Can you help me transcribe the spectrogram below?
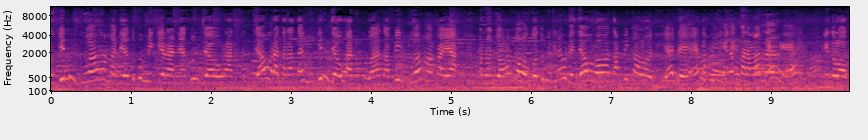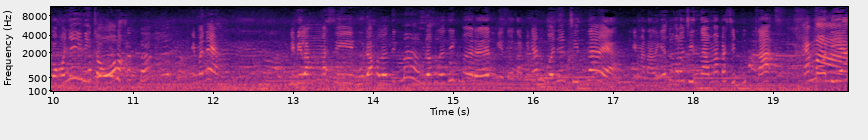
mungkin gua sama dia tuh pemikirannya tuh jauh rat- jauh rata-rata mungkin jauhan gua tapi gua nggak kayak menonjolkan kalau gua tuh mikirnya udah jauh loh tapi kalau dia deet tapi mikirnya ke mana-mana. ya. Gitu loh pokoknya ini cowok gimana ya? Dibilang masih budak letik mah budak letik meren gitu tapi kan guanya cinta ya? Gimana lagi tuh kalau cinta mah pasti buta emang mau dia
